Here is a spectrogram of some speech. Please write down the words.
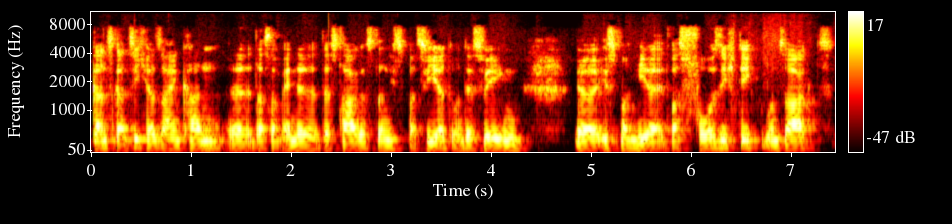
ganz, ganz sicher sein kann, äh, dass am Ende des Tages dann nichts passiert. Und deswegen äh, ist man hier etwas vorsichtig und sagt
